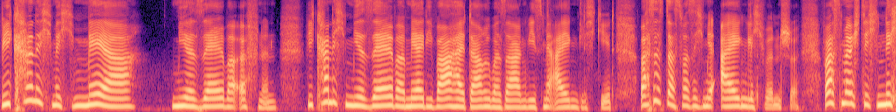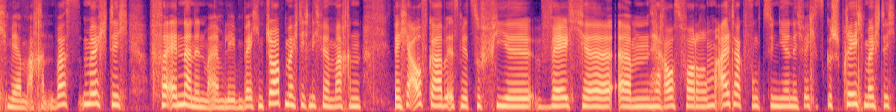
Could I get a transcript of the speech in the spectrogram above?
wie kann ich mich mehr mir selber öffnen? Wie kann ich mir selber mehr die Wahrheit darüber sagen, wie es mir eigentlich geht? Was ist das, was ich mir eigentlich wünsche? Was möchte ich nicht mehr machen? Was möchte ich verändern in meinem Leben? Welchen Job möchte ich nicht mehr machen? Welche Aufgabe ist mir zu viel? Welche ähm, Herausforderungen im Alltag funktionieren nicht? Welches Gespräch möchte ich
